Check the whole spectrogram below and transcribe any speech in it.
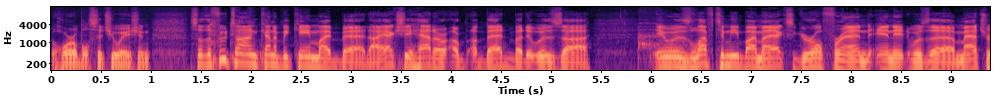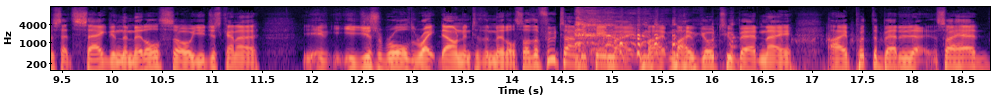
horrible situation. So the futon kind of became my bed. I actually had a, a, a bed, but it was. Uh, it was left to me by my ex girlfriend, and it was a mattress that sagged in the middle. So you just kind of you just rolled right down into the middle. So the futon became my, my, my go to bed, and I I put the bed. So I had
